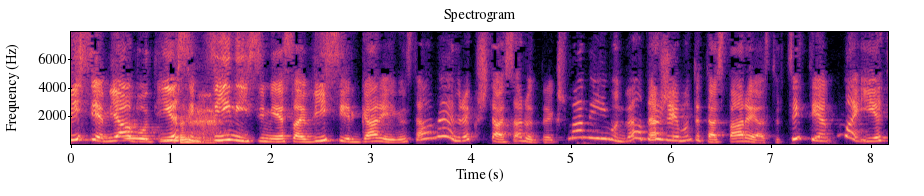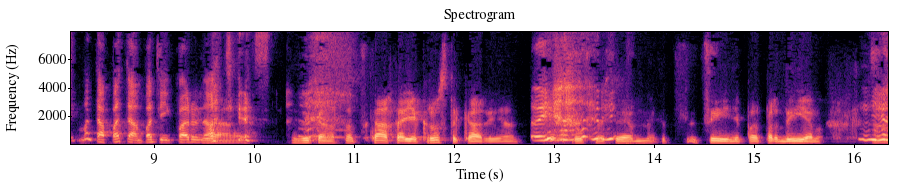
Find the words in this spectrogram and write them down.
visiem jābūt, iesim, cīnīsimies, lai visi ir garīgi. Un tā, nē, nu rekuši tā saruna priekš manīm un vēl dažiem, un tad tās pārējās tur citiem, lai iet, man tāpatām patīk parunāties. Jā, kā tāds kārtējie krustakari, ja? jā. cīņa par, par dievu jā.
